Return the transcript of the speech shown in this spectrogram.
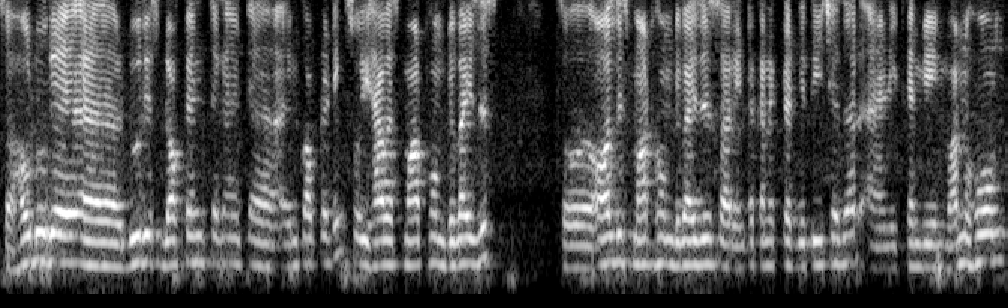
So how do they uh, do this blockchain incorporating? So you have a smart home devices so all the smart home devices are interconnected with each other and it can be in one home.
